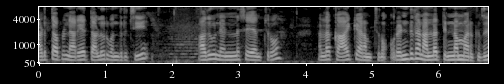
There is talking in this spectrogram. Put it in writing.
அடுத்தாப்புல நிறைய தளிர் வந்துருச்சு. அதுவும் என்ன செய்ய ஆரம்பிச்சிரும் நல்லா காய்க்க ஆரம்பிச்சிடும் ரெண்டு தான் நல்லா திண்ணமாக இருக்குது.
